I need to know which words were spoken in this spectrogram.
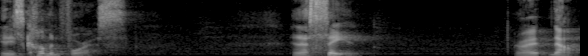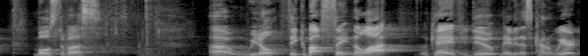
And he's coming for us. And that's Satan. All right? Now, most of us, uh, we don't think about Satan a lot okay? If you do, maybe that's kind of weird.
